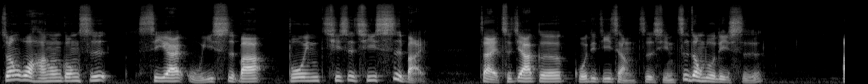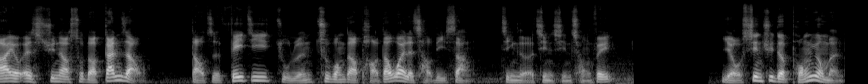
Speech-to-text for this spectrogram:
中国航空公司 CI 五一四八波音七四七四百在芝加哥国际机场执行自动落地时，iOS 讯号受到干扰，导致飞机主轮触碰到跑道外的草地上，进而进行重飞。有兴趣的朋友们，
